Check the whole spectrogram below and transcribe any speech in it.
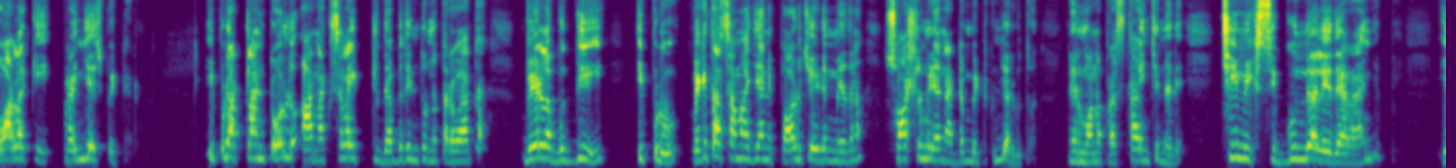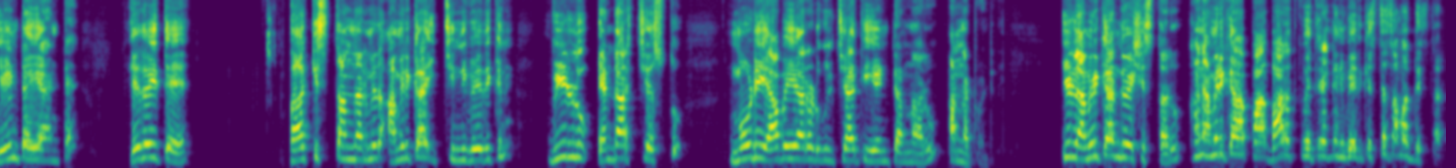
వాళ్ళకి పనిచేసి పెట్టారు. ఇప్పుడు అట్లాంటి వాళ్ళు ఆ నక్సలైట్లు దెబ్బతింటున్న తర్వాత వీళ్ళ బుద్ధి ఇప్పుడు మిగతా సమాజాన్ని పాడు చేయడం మీదన సోషల్ మీడియాని అడ్డం పెట్టుకుని జరుగుతుంది. నేను మొన్న ప్రస్తావించింది అదే. చీ మీకు సిగ్గుందా లేదారా అని చెప్పి. ఏంటయ్యా అంటే ఏదైతే పాకిస్తాన్ దాని మీద అమెరికా ఇచ్చిన నివేదికని వీళ్ళు ఎండార్స్ చేస్తూ మోడీ యాభై ఆరు అడుగుల ఛాతి ఏంటి అన్నారు అన్నటువంటిది. వీళ్ళు అమెరికాను ద్వేషిస్తారు కానీ అమెరికా పా- భారత్కు వ్యతిరేకంగా నివేదికిస్తే సమర్థిస్తారు.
